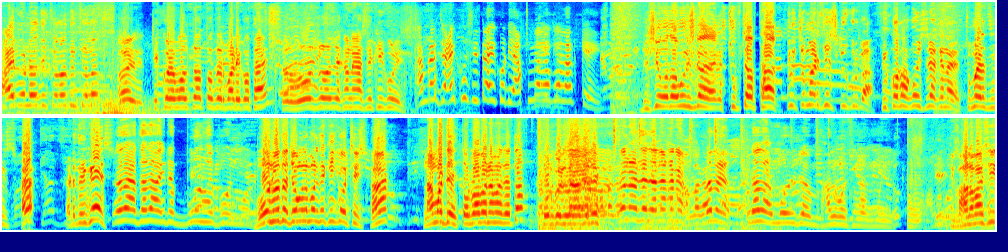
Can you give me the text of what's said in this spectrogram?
ভাই বোন চলো চলো। ঠিক করে বলতো তোদের বাড়ি কোথায়? রোজ রোজ এখানে কি করিস? তাই করি। বেশি কথা না চুপচাপ থাক। তুই তুই কথা হ্যাঁ? দাদা এটা বোন বোন বোন। হতে কি করছিস হ্যাঁ? তোর বাবা তো। ফোন দাদা ভালোবাসি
